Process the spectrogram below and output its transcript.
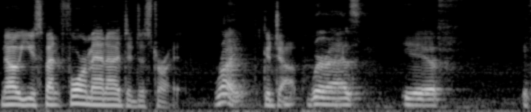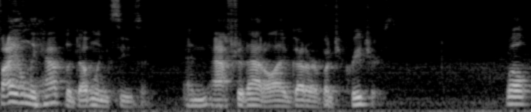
No, you spent four mana to destroy it. Right. Good job. Whereas if if I only have the doubling season and after that all I've got are a bunch of creatures. Well,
